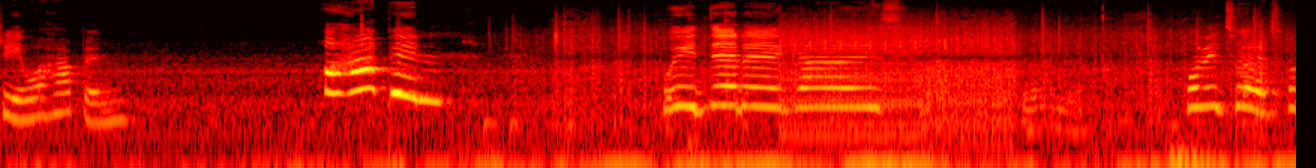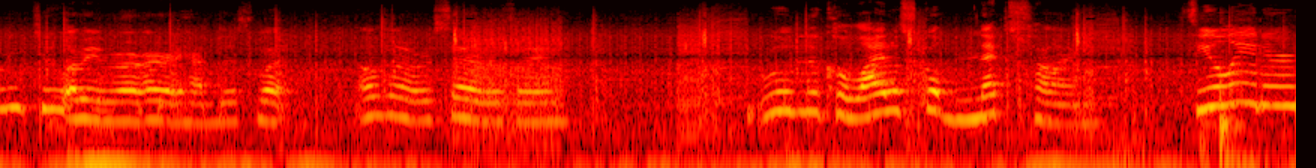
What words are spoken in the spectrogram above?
What happened? What happened? We did it, guys. 22 out of 22. I mean, I already had this, but I was gonna reset everything. We'll do the kaleidoscope next time. See you later.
